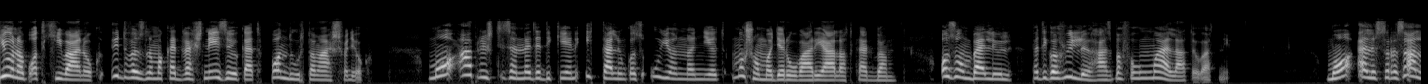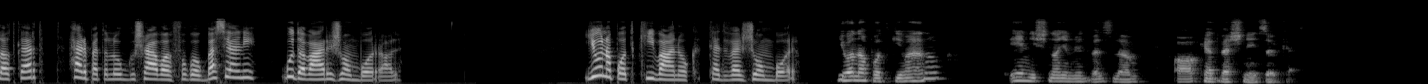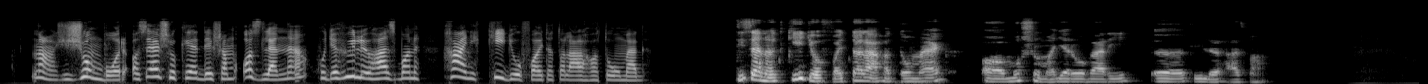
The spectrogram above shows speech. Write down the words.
Jó napot kívánok! Üdvözlöm a kedves nézőket, Pandúr Tamás vagyok. Ma április 14-én itt állunk az újonnan nyílt Moson-Magyaróvári állatkertben. Azon belül pedig a hüllőházba fogunk ma ellátogatni. Ma először az állatkert herpetológusával fogok beszélni, Budavári Zsomborral. Jó napot kívánok, kedves Zsombor! Jó napot kívánok! Én is nagyon üdvözlöm a kedves nézőket. Na, Zsombor, az első kérdésem az lenne, hogy a hüllőházban hány kígyófajta található meg? 15 kígyófaj található meg a Mosonmagyaróvári ö, hüllőházban.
